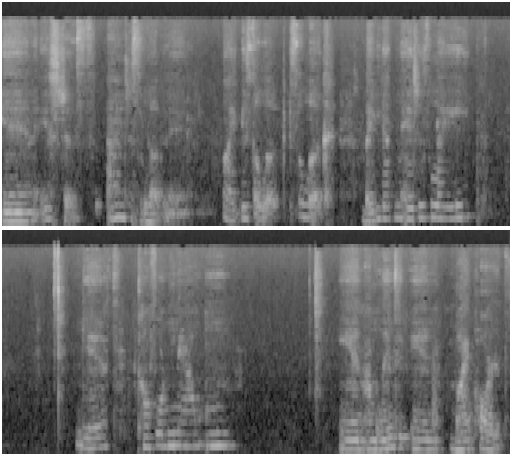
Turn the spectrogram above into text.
And it's just, I'm just loving it. Like, it's a look, it's a look. Baby got the edges laid. Yes, come for me now. Mm. And I'm blending in my parts.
